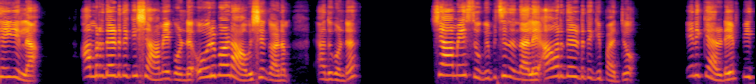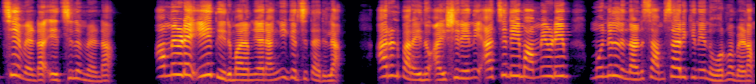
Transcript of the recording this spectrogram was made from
ചെയ്യില്ല. അമൃതയിടത്തേക്ക് ശ്യാമയെ കൊണ്ട് ഒരുപാട് ആവശ്യം കാണും. അതുകൊണ്ട് ശ്യാമയെ സുഖിപ്പിച്ചു നിന്നാലേ അമൃതയിടത്തേക്ക് പറ്റൂ. എനിക്കാരുടെയും പിച്ചയും വേണ്ട എച്ചിലും വേണ്ട. അമ്മയുടെ ഈ തീരുമാനം ഞാൻ അംഗീകരിച്ചു തരില്ല. അരുൺ പറയുന്നു ഐശ്വര്യ നീ അച്ഛന്റെയും അമ്മയുടെയും മുന്നിൽ നിന്നാണ് സംസാരിക്കുന്നതെന്ന് ഓർമ്മ വേണം.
